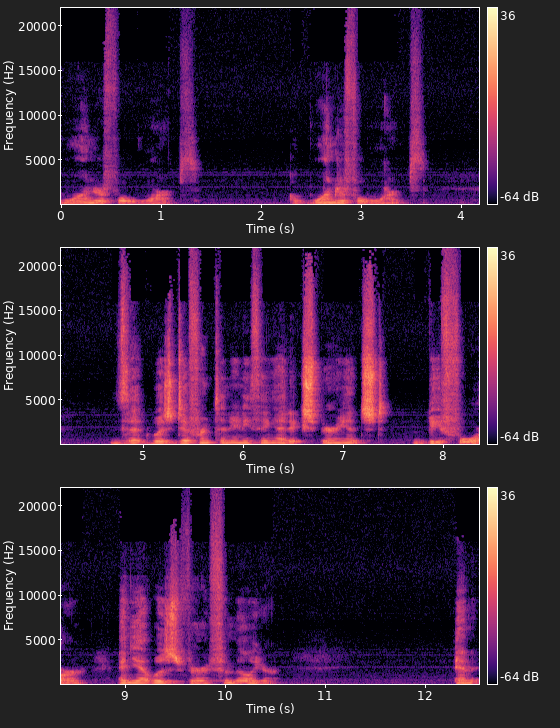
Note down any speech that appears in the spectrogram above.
wonderful warmth, a wonderful warmth that was different than anything I'd experienced before and yet was very familiar. And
